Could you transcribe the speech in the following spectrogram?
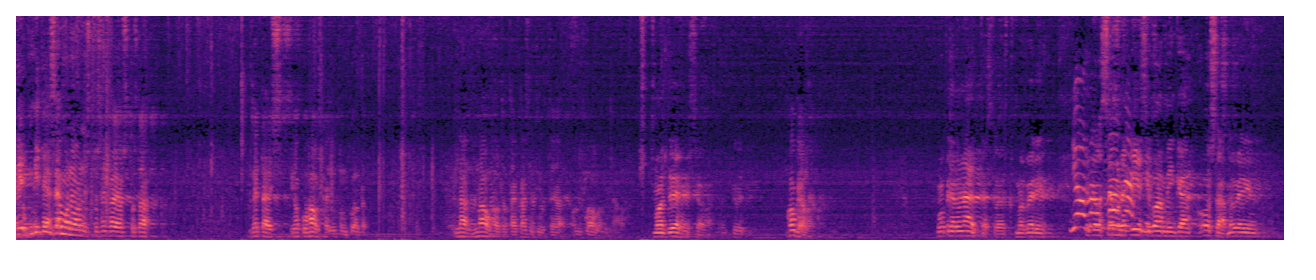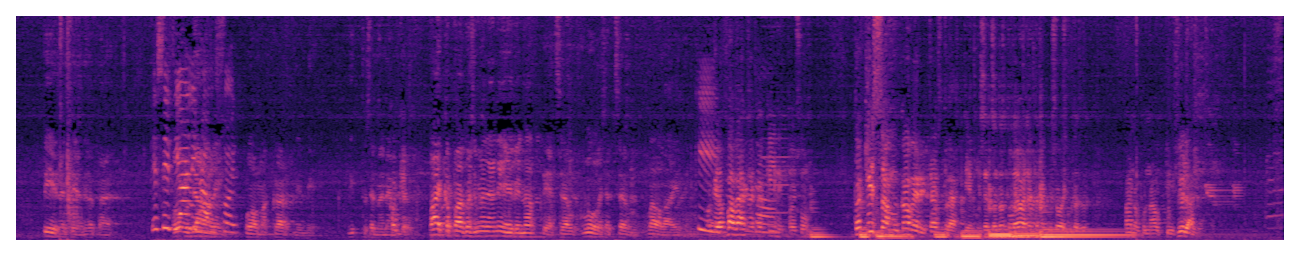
Hei, miten semmonen onnistus eka, jos tota vetäis joku hauska jutun tuolta na- nauhalta tai kasetilta ja olisi laulaminen? Mä oon tehnyt sellaista. Kyllä. Kokeillaan. Mun on pitänyt näyttää sitä joskus. Mä vedin... Joo, mä, mä olla oon semmonen nähnyt. biisi vaan, minkä osa. Mä vedin sieltä jotain. Ja sit Jani soi. Paul McCartney, niin vittu se menee. Kokeillaan. Paikkapaikoin se menee niin hyvin nappiin, että se luulisi, että se laulaa itse. Kokeillaan vaan vähän aikaa kiinni toi sun. Toi kissa on mun kaveri tästä lähtien, niin se tota, tulee aina tänne kun soittaa. Aina kun nauttii sydämestä.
